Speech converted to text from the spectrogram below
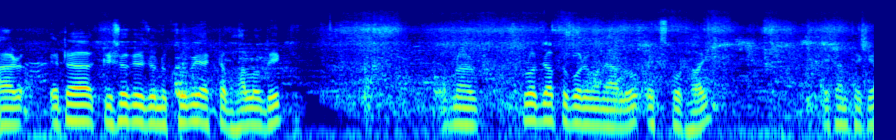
আর এটা কৃষকের জন্য খুবই একটা ভালো দিক। আপনার পর্যাপ্ত পরিমাণে আলু এক্সপোর্ট হয় এখান থেকে।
